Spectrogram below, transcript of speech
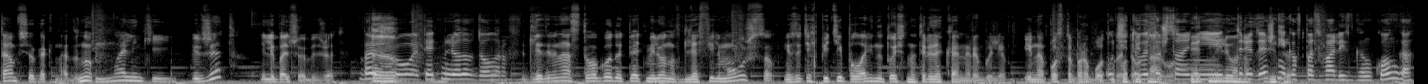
Там все как надо. Ну, маленький бюджет или большой бюджет? Большое, 5 миллионов долларов. Для 2012 года 5 миллионов для фильма ужасов. Из этих пяти половины точно на 3D камеры были. И на постобработку. Учитывая то, что 5 они миллионов 3D-шников бюджет. позвали из Гонконга,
